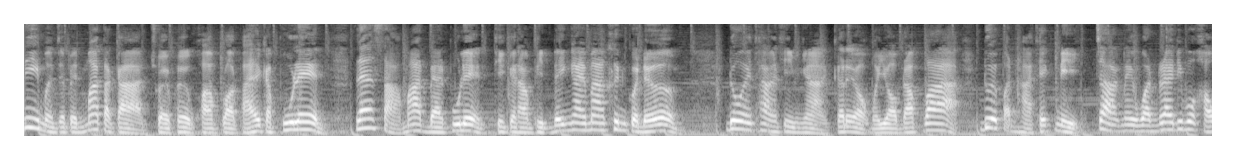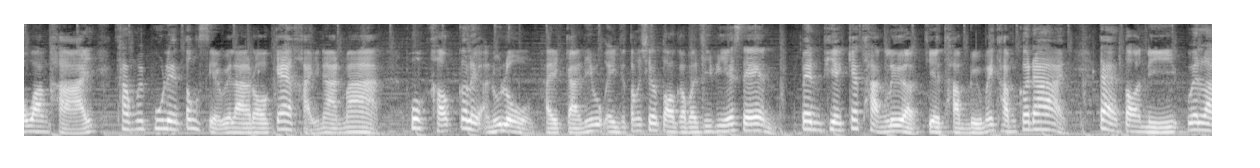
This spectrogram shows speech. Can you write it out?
นี่เหมือนจะเป็นมาตรการช่วยเพิ่มความปลอดภัยให้กับผู้เล่น และสามารถแบนผู้เล่นที่กระทำผิดได้ง่ายมากขึ้นกว่าเดิม โดยทางทีมงานก็ได้ออกมายอมรับว่าด้วยปัญหาเทคนิคจากในวันแรกที่พวกเขาวางขายทำให้ผู้เล่นต้องเสียเวลารอแก้ไขนานมาก วกเขาก็เลยอนุโลมให้การที่พวกเองจะต้องเชื่อมต่อกับบัญชี PSN เป็นเพียงแค่ทางเลือกที่จะทำหรือไม่ทำก็ได้ แต่ตอนนี้เวลา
